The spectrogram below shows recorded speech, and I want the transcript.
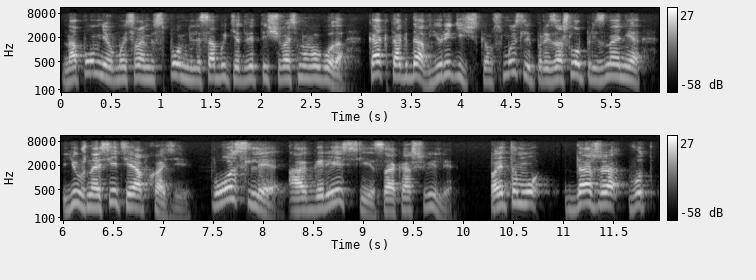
Напомню, мы с вами вспомнили события 2008 года. Как тогда в юридическом смысле произошло признание Южной Осетии и Абхазии? После агрессии Саакашвили. Поэтому даже вот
